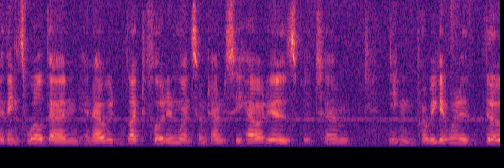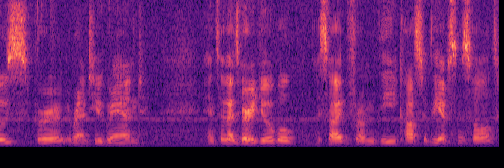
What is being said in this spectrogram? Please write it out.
I think it's well done, and I would like to float in one sometime to see how it is. But um, you can probably get one of those for around two grand, and so that's very doable. Aside from the cost of the Epsom salt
